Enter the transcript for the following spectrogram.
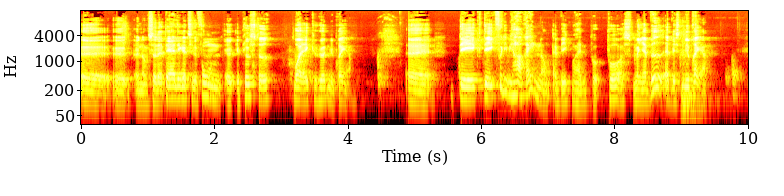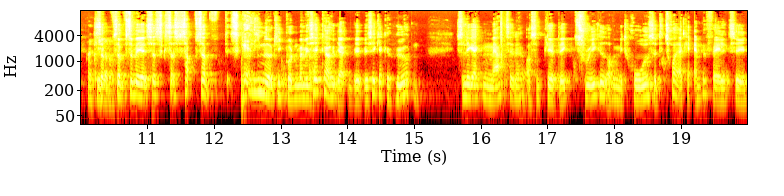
øh, øh, når vi sidder der, det er, at jeg lægger telefonen øh, et plus sted, hvor jeg ikke kan høre den vibrere. Øh, det, er ikke, det er ikke fordi, vi har reglen om, at vi ikke må have den på, på os, men jeg ved, at hvis den vibrerer, så, du? så, så, vil jeg, så, så, så, så skal jeg lige ned og kigge på den, men hvis, jeg ikke kan, jeg, hvis ikke jeg kan høre den, så lægger jeg ikke mærke til det, og så bliver det ikke trigget op i mit hoved, så det tror jeg, jeg kan anbefale til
